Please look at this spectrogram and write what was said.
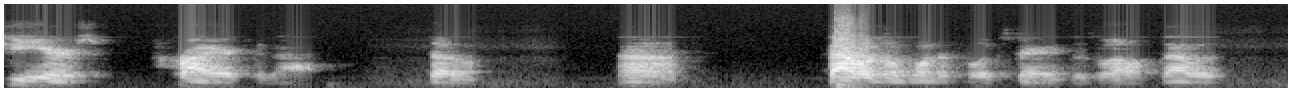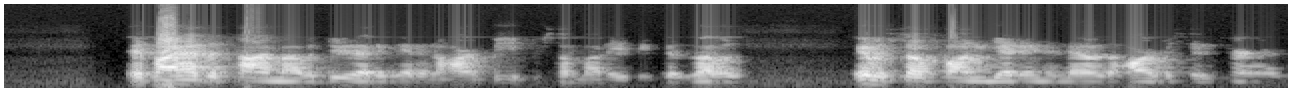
two years prior to that, so uh, that was a wonderful experience as well. That was, if I had the time, I would do that again in a heartbeat for somebody because that was, it was so fun getting to know the harvest interns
